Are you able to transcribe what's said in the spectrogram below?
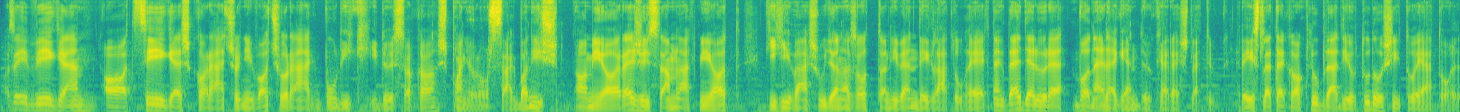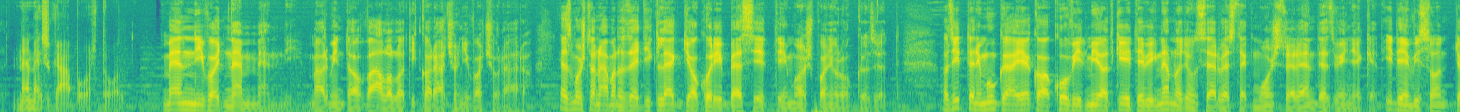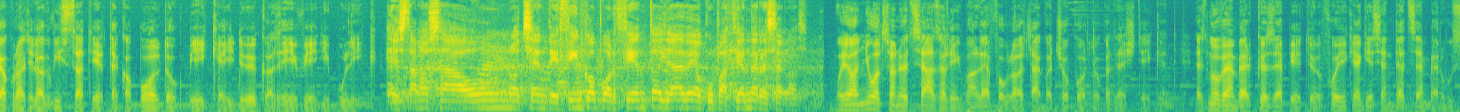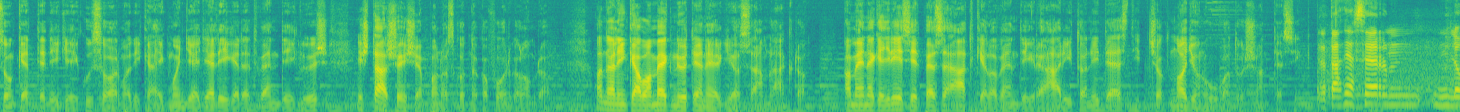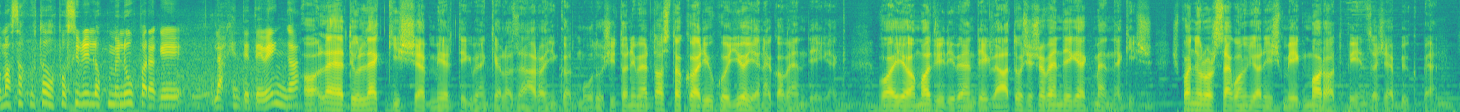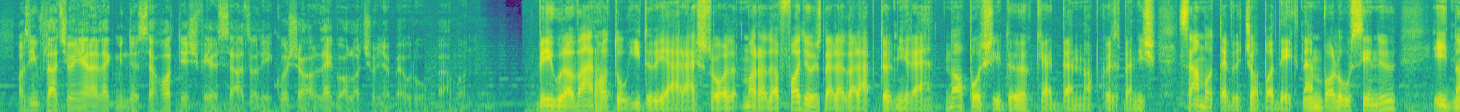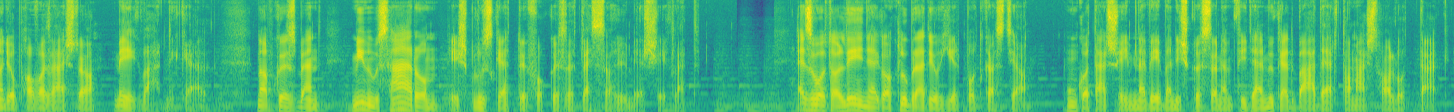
Az év vége a céges karácsonyi vacsorák, bulik időszaka Spanyolországban is, ami a rezsiszámlák miatt kihívás ugyanaz ottani vendéglátóhelyeknek, de egyelőre van elegendő keresletük. Részletek a Klubrádió tudósítójától, Nemes Gábortól menni vagy nem menni, mármint a vállalati karácsonyi vacsorára. Ez mostanában az egyik leggyakoribb beszédtéma a spanyolok között. Az itteni munkahelyek a Covid miatt két évig nem nagyon szerveztek monstre rendezvényeket, idén viszont gyakorlatilag visszatértek a boldog békeidők, az évvégi bulik. Estamos a un 85% ya de ocupación de reservas. Olyan 85%-ban lefoglalták a csoportok az estéket. Ez november közepétől folyik egészen december 22-ig, 23-áig, mondja egy elégedett vendéglős, és társai sem panaszkodnak a forgalomra. Annál inkább a megnőtt energiaszámlákra amelynek egy részét persze át kell a vendégre hárítani, de ezt itt csak nagyon óvatosan teszik. A lehető legkisebb mértékben kell az árainkat módosítani, mert azt akarjuk, hogy jöjjenek a vendégek. Vallja a madridi vendéglátós, és a vendégek mennek is. Spanyolországban ugyanis még marad pénz a zsebükben. Az infláció jelenleg mindössze 6,5 százalékos, a legalacsonyabb Európában. Végül a várható időjárásról marad a fagyos, de legalább többnyire napos idő, kedden napközben is. Számottevő csapadék nem valószínű, így nagyobb havazásra még várni kell. Napközben mínusz 3 és plusz 2 fok között lesz a hőmérséklet. Ez volt a lényeg a Klubrádió hírpodcastja. Munkatársaim nevében is köszönöm figyelmüket, Báder Tamást hallották.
